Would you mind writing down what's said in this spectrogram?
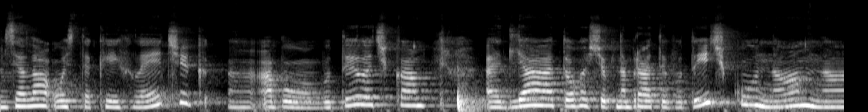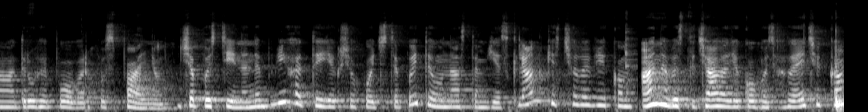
Взяла ось такий глечик або бутилочка Для того, щоб набрати водичку нам на другий поверх у спальню. Щоб постійно не бігати, якщо хочеться пити, у нас там є склянки з чоловіком, а не вистачало якогось глечика,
